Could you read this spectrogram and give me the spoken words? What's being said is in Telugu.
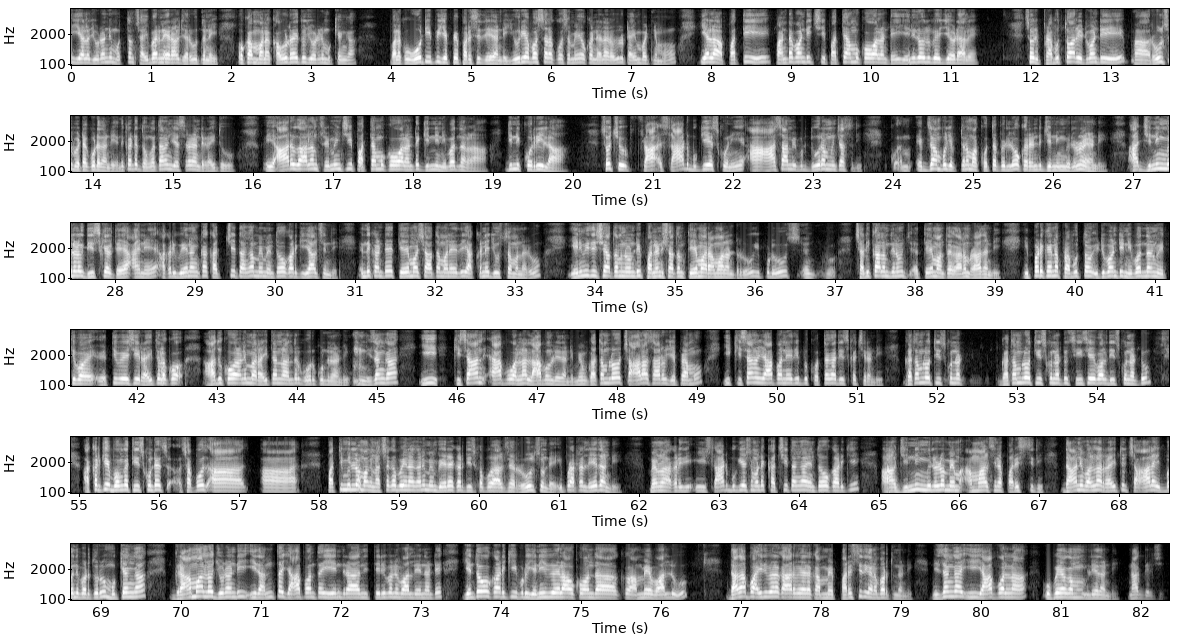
ఇవాళ చూడండి మొత్తం సైబర్ నేరాలు జరుగుతున్నాయి. ఒక మన కౌలు రైతులు చూడండి ముఖ్యంగా. వాళ్ళకు ఓటీపీ చెప్పే పరిస్థితి లేదండి. యూరియా బస్తాల కోసమే ఒక నెల రోజులు టైం పట్టినాము. ఇలా పత్తి పంట పండించి పత్తి అమ్ముకోవాలంటే ఎన్ని రోజులు వేస్ట్ చేయాలి సో ఈ ప్రభుత్వాలు ఇటువంటి రూల్స్ పెట్టకూడదండి. ఎందుకంటే దొంగతనం చేస్తాడండి రైతు. ఈ ఆరుగాలం శ్రమించి పత్తి అమ్ముకోవాలంటే గిన్ని నిబంధనలా? గిన్ని కొర్రీలా? సో ఫ్లా స్లాట్ బుక్ చేసుకొని ఆ ఆసామి ఇప్పుడు దూరం నుంచి వస్తుంది. ఎగ్జాంపుల్ చెప్తున్నా మా కొత్తపల్లిలో ఒక రెండు జిన్నింగ్ మిల్లులు ఉన్నాయండి. ఆ జిన్నింగ్ మిల్లులకు తీసుకెళ్తే ఆయన అక్కడికి పోయినాక ఖచ్చితంగా మేము ఎంతో అక్కడికి ఇవ్వాల్సిందే ఎందుకంటే తేమ శాతం అనేది అక్కడనే చూస్తామన్నారు. ఎనిమిది శాతం నుండి పన్నెండు శాతం తేమ రమాలంటారు. ఇప్పుడు చలికాలం దినం తేమ అంతగానం రాదండి. ఇప్పటికైనా ప్రభుత్వం ఇటువంటి నిబంధనలు ఎత్తి ఎత్తివేసి రైతులకు ఆదుకోవాలని మా రైతన్నులు అందరూ కోరుకుంటున్నాండి నిజంగా ఈ కిసాన్ యాప్ వలన లాభం లేదండి. మేము గతంలో చాలాసార్లు చెప్పాము ఈ కిసాన్ యాప్ అనేది ఇప్పుడు కొత్తగా తీసుకొచ్చారండి. గతంలో తీసుకున్న గతంలో తీసుకున్నట్టు సీసీఐ వాళ్ళు తీసుకున్నట్టు అక్కడికే బొంగ తీసుకుంటే సపోజ్ ఆ పత్తి మిల్లో మాకు నచ్చకపోయినా కానీ మేము వేరే అక్కడ తీసుకుపోవాల్సిన రూల్స్ ఉండే. ఇప్పుడు అట్లా లేదండి. మేము అక్కడ ఈ స్లాట్ బుక్ చేసామంటే ఖచ్చితంగా ఎంతో కాడికి ఆ జిన్నింగ్ మిల్లులో మేము అమ్మాల్సిన పరిస్థితి. దానివల్ల రైతులు చాలా ఇబ్బంది పడుతున్నారు ముఖ్యంగా గ్రామాల్లో చూడండి ఇదంతా యాప్ అంతా ఏంద్రా అని తెలియని వాళ్ళు ఏంటంటే ఎంతో కాడికి ఇప్పుడు ఎనిమిది వేల ఒక వంద అమ్మే వాళ్ళు దాదాపు ఐదు వేలకు ఆరు వేలకు అమ్మే పరిస్థితి కనబడుతుందండి. నిజంగా ఈ యాప్ వలన ఉపయోగం లేదండి నాకు తెలిసి.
